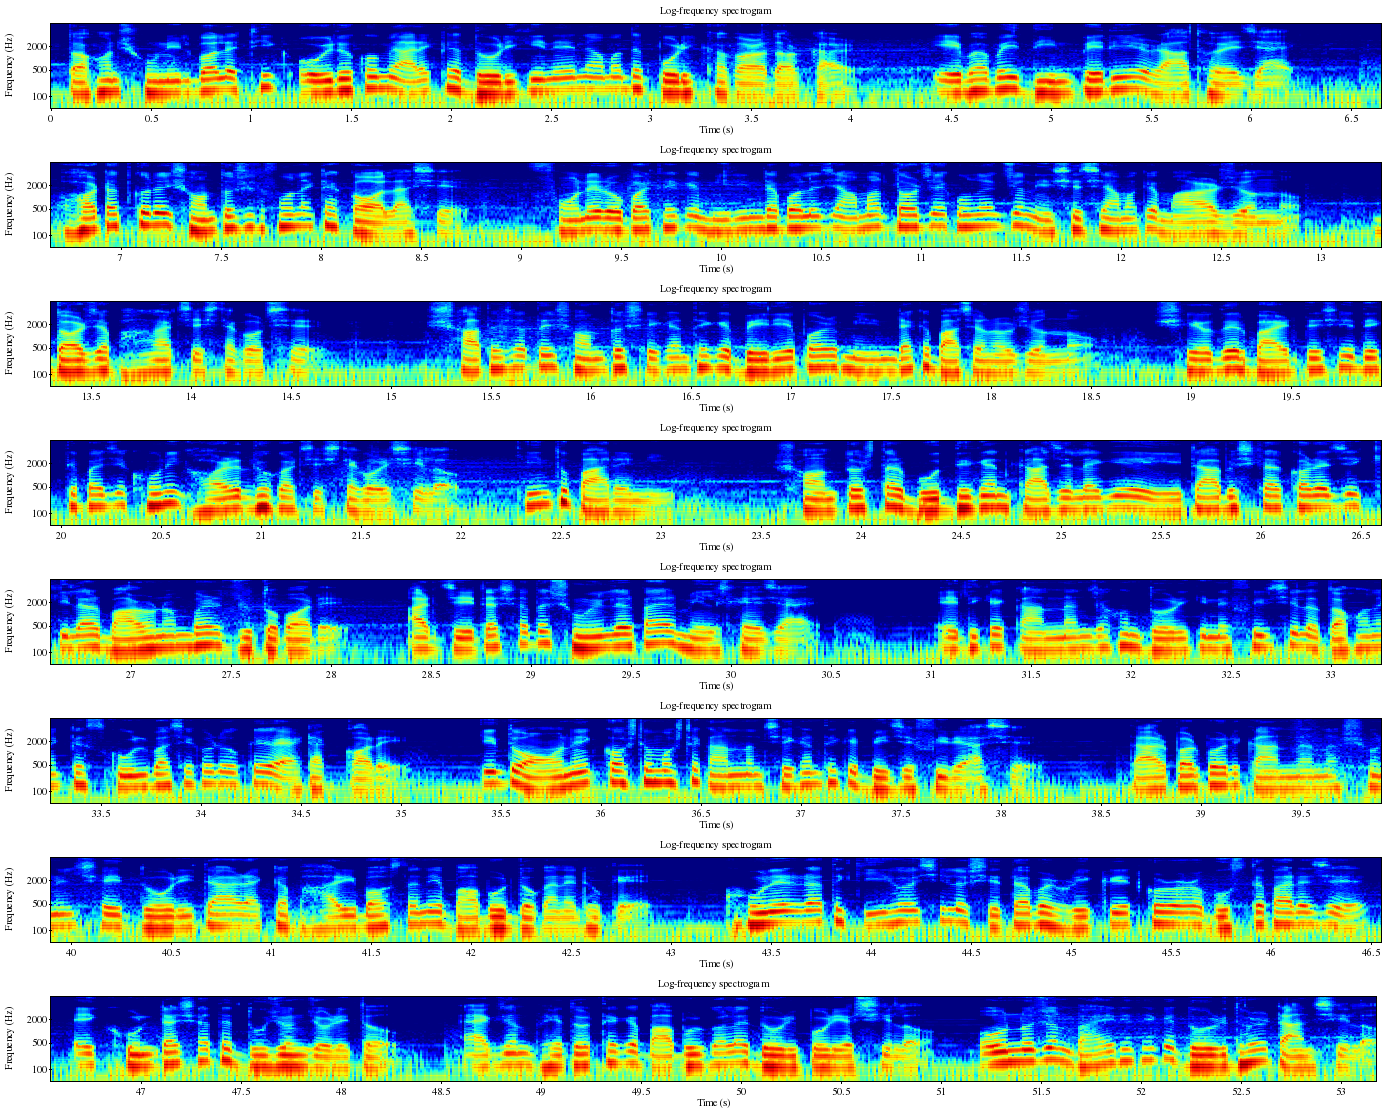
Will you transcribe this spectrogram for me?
তখন সুনীল বলে, ঠিক ওই রকমই আরেকটা দড়ি কিনে এনে আমাদের পরীক্ষা করা দরকার। এভাবেই দিন পেরিয়ে রাত হয়ে যায়। হঠাৎ করে সন্তোষের ফোন একটা কল আসে। ফোনের ওপার থেকে মিরিন্ডা বলে যে, আমার দরজায় কোনো একজন এসেছে আমাকে মারার জন্য। দরজা ভাঙার চেষ্টা করছে। সাথে সাথেই সন্তোষ সেখান থেকে বেরিয়ে পড়ে মিরিন্ডাকে বাঁচানোর জন্য। সে ওদের বাড়িতে এসে দেখতে পায় যে খুনি ঘরে ঢোকার চেষ্টা করেছিল, কিন্তু পারেনি। সন্তোষ তার বুদ্ধিজ্ঞান কাজে লাগিয়ে এটা আবিষ্কার করে যে কিলার বারো নম্বরের জুতো পরে, আর যেটার সাথে সুনীলের পায়ের মিল খেয়ে যায়। এদিকে কান্নান যখন দড়ি কিনে ফিরছিল, তখন একটা স্কুল বাসে করে ওকে অ্যাটাক করে। কিন্তু অনেক কষ্টমষ্টে কান্নান সেখান থেকে বেঁচে ফিরে আসে। তারপর পরে কান্নান আর সুনীল সেই দড়িটা আর একটা ভারী বস্তা নিয়ে বাবুর দোকানে ঢুকে। খুনের রাতে কি হয়েছিল সেটা আবার রিক্রিয়েট করে ওরা বুঝতে পারে যে এই খুনটার সাথে দুজন জড়িত। একজন ভেতর থেকে বাবুর গলায় দড়ি পড়িয়েছিল অন্যজন বাইরে থেকে দড়ি ধরে টানছিল।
